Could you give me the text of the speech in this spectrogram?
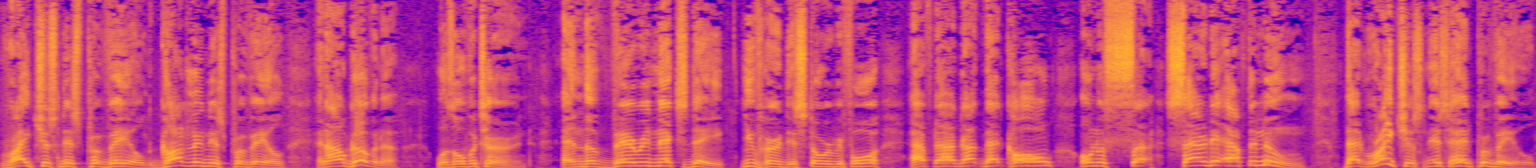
righteousness prevailed, godliness prevailed, and our governor was overturned. And the very next day, you've heard this story before, after I got that call on a Saturday afternoon, that righteousness had prevailed.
